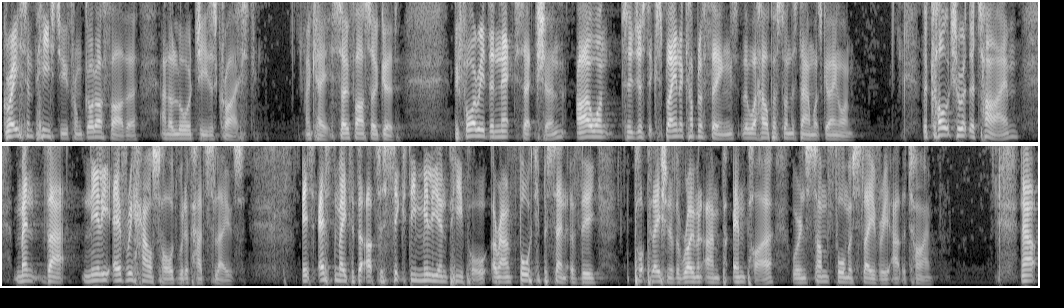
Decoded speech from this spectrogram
Grace and peace to you from God our Father and the Lord Jesus Christ. Okay, so far so good. Before I read the next section, I want to just explain a couple of things that will help us to understand what's going on. The culture at the time meant that nearly every household would have had slaves it's estimated that up to 60 million people, around 40% of the population of the Roman Empire, were in some form of slavery at the time. Now,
